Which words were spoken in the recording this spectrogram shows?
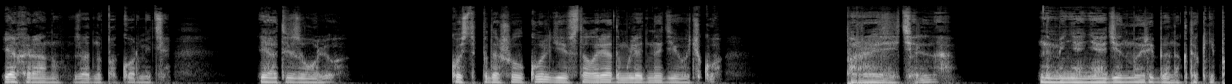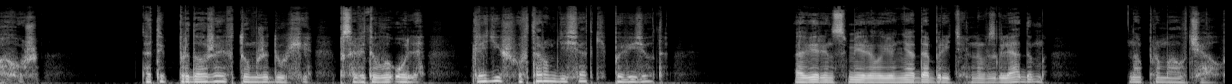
И охрану заодно покормите. Я отвезу Олю». Костя подошел к Ольге и встал рядом, глядя на девочку. «Поразительно. На меня ни один мой ребенок так не похож». «Да ты продолжай в том же духе», — посоветовала Оля. «Глядишь, во втором десятке повезет». Аверин смерил ее неодобрительным взглядом — но промолчал.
